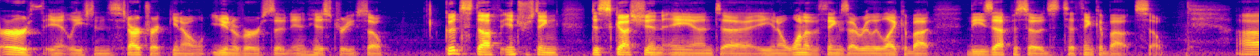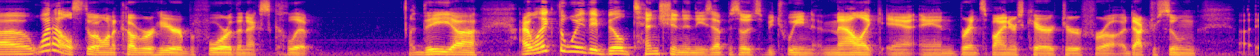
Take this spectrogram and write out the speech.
Earth, at least in the Star Trek, you know, universe and in history. So good stuff, interesting discussion, and uh, you know, one of the things I really like about these episodes to think about. So, uh, what else do I want to cover here before the next clip? The uh, I like the way they build tension in these episodes between Malik and, and Brent Spiner's character for uh, Dr. Soong, uh,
